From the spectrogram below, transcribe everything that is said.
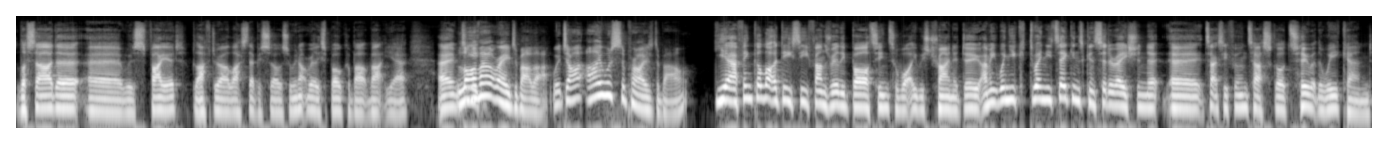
Losada uh, was fired after our last episode, so we not really spoke about that yet. Um, A lot you- of outrage about that, which I, I was surprised about. Yeah, I think a lot of DC fans really bought into what he was trying to do. I mean, when you when you take into consideration that uh, Taxi Fountas scored two at the weekend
